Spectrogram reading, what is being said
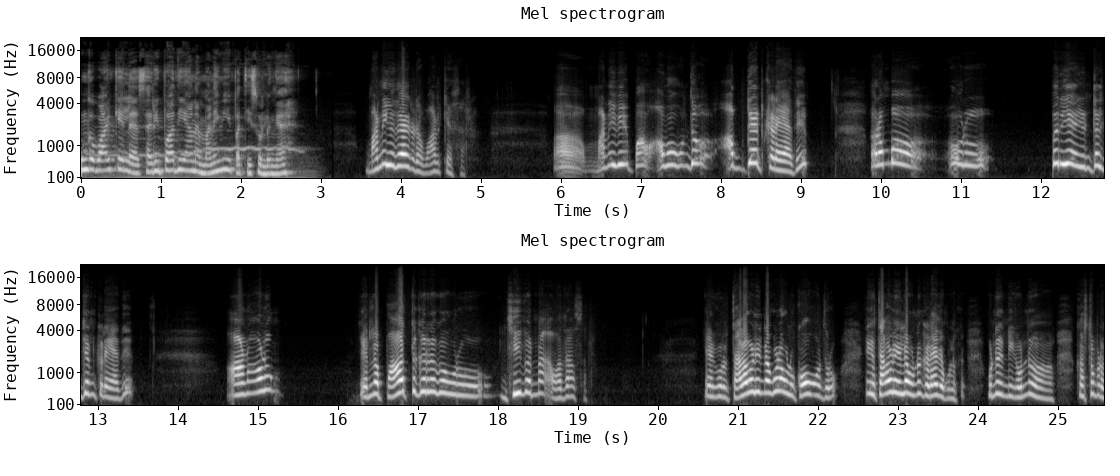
உங்கள் வாழ்க்கையில் சரிபாதியான மனைவியை பற்றி சொல்லுங்கள் மனைவி தான் என்னோடய வாழ்க்கை சார். மனைவி அவள் வந்து அப்டேட் கிடையாது. ரொம்ப ஒரு பெரிய இன்டெலிஜென்ட் கிடையாது. ஆனாலும் என்னை பார்த்துக்கிற ஒரு ஜீவன்னா அவள் தான் சார். எனக்கு ஒரு தலைவலின்னா கூட அவளுக்கு கோவம் வந்துடும் நீங்கள் தலைவலியெல்லாம் ஒன்றும் கிடையாது உங்களுக்கு. ஒன்றும் நீங்கள் ஒன்றும் கஷ்டப்பட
